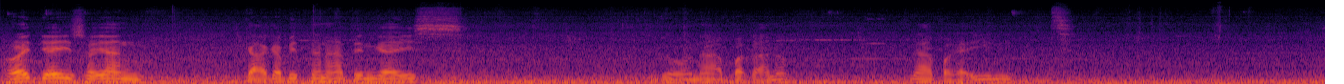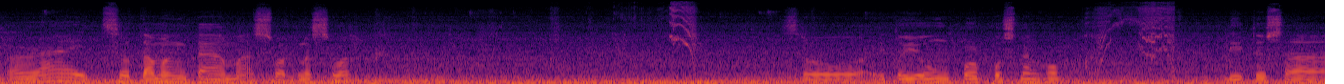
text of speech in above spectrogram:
Alright guys, so ayan. Kakabit na natin guys. Medyo napaka ano, napakainit. Alright, so tamang tama, swak na swak. So, ito yung purpose ng hook dito sa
